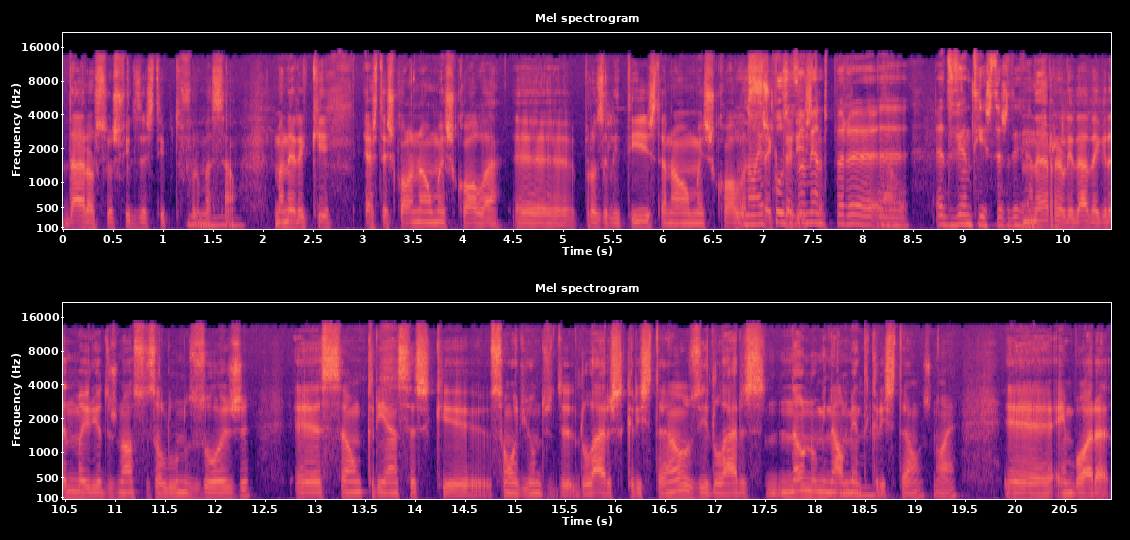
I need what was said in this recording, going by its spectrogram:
dar aos seus filhos este tipo de formação. De maneira que esta escola não é uma escola uh, proselitista, não é uma escola Não é exclusivamente para uh, adventistas, digamos. Na realidade, a grande maioria dos nossos alunos hoje uh, são crianças que são oriundos de, de, lares cristãos e de lares não nominalmente uhum. cristãos, não é? embora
